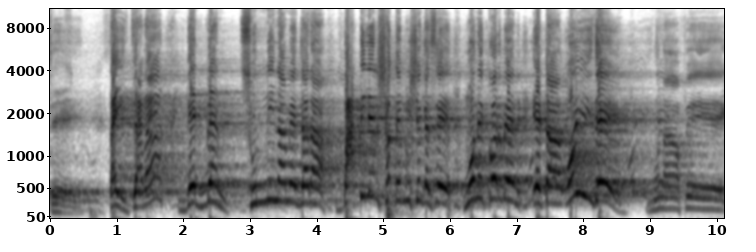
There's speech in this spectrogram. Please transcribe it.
সে। তাই যারা দেখবেন, সুন্নি নামে যারা বাতিলের সাথে মিশে গেছে। মনে করবেন, এটা ওই যে মুনাফেক।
